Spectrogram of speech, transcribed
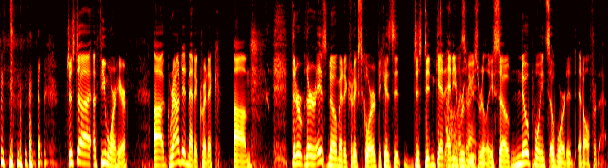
Just uh, a few more here. Uh, grounded Metacritic. Um, there, there is no Metacritic score because it just didn't get any Oh, reviews right. really, so no points awarded at all for that.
